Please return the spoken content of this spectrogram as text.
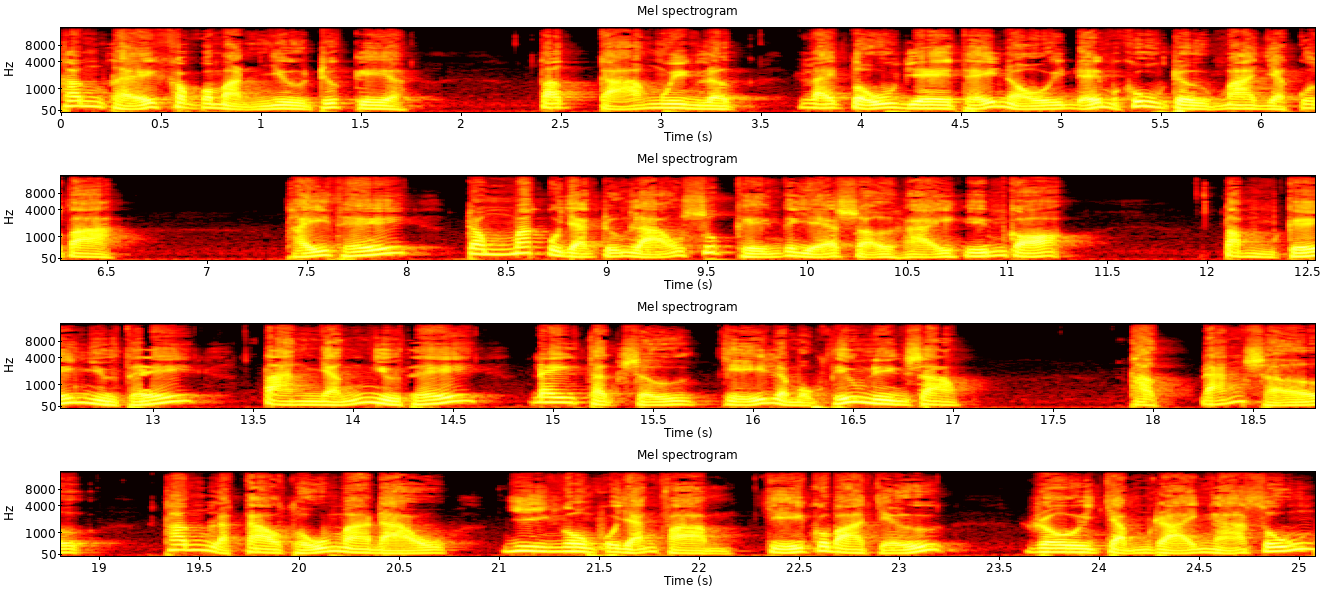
thân thể không có mạnh như trước kia. Tất cả nguyên lực lại tụ về thể nội để mà khu trừ ma vật của ta. Thấy thế, trong mắt của dạng trưởng lão xuất hiện cái vẻ sợ hãi hiếm có. Tầm kế như thế, tàn nhẫn như thế, đây thật sự chỉ là một thiếu niên sao? Thật đáng sợ, thân là cao thủ ma đạo, di ngôn của giảng phàm chỉ có ba chữ, rồi chậm rãi ngã xuống,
